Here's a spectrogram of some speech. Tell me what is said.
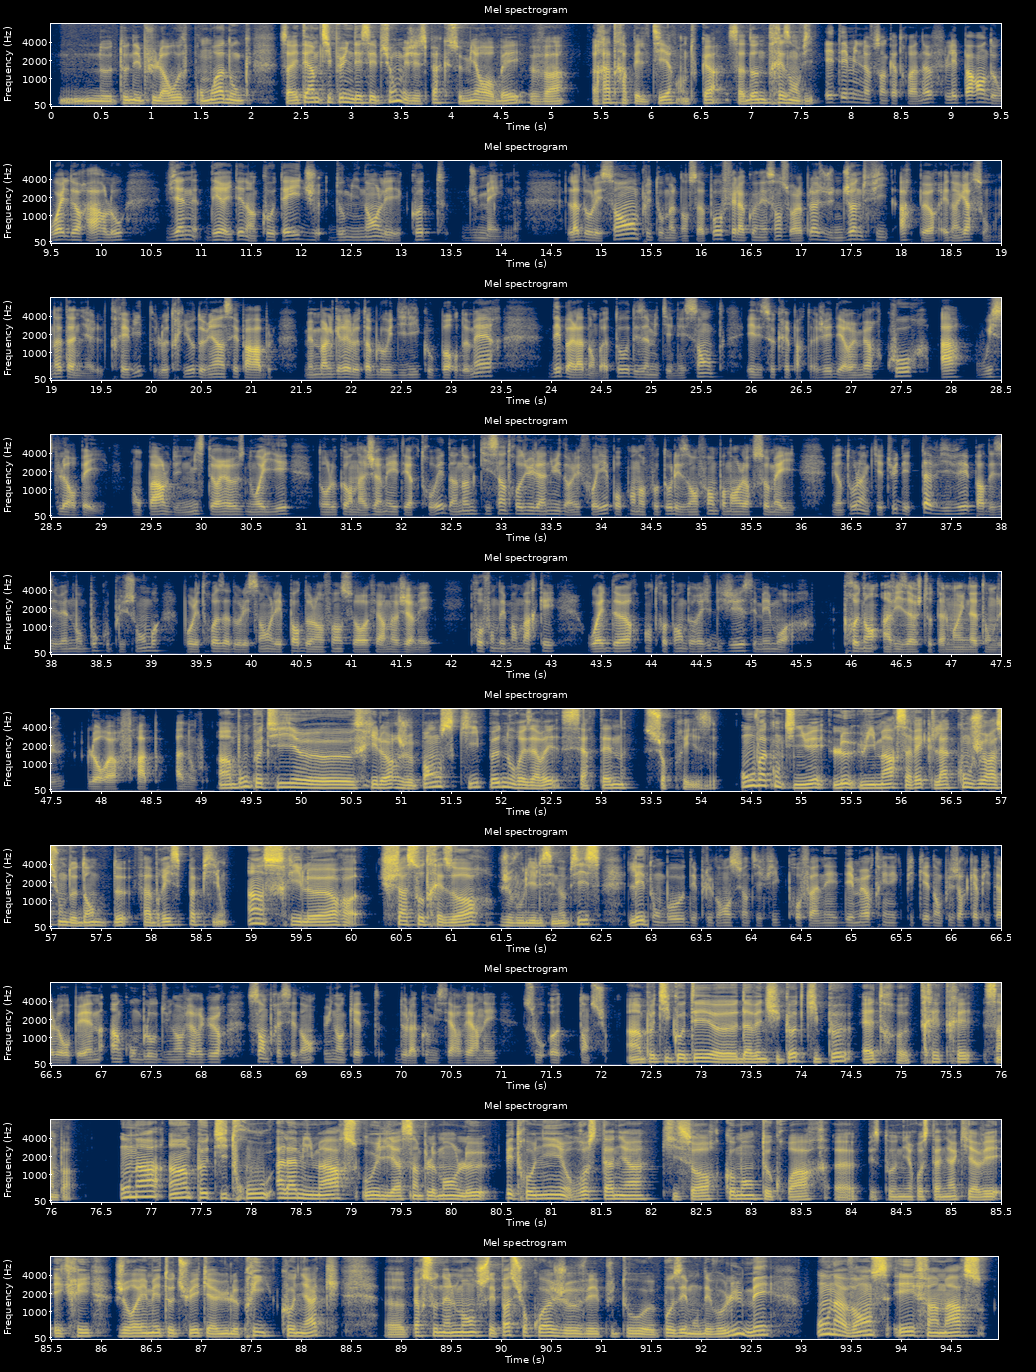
ne tenait plus la route pour moi. Donc, ça a été un petit peu une déception, mais j'espère que ce Mirror Bay va rattraper le tir. En tout cas, ça donne très envie. Été 1989, les parents de Wilder Harlow viennent d'hériter d'un cottage dominant les côtes du Maine. L'adolescent, plutôt mal dans sa peau, fait la connaissance sur la plage d'une jeune fille, Harper, et d'un garçon, Nathaniel. Très vite, le trio devient inséparable. Mais malgré le tableau idyllique au bord de mer, des balades en bateau, des amitiés naissantes et des secrets partagés, des rumeurs courent à Whistler Bay. On parle d'une mystérieuse noyée dont le corps n'a jamais été retrouvé, d'un homme qui s'introduit la nuit dans les foyers pour prendre en photo les enfants pendant leur sommeil. Bientôt, l'inquiétude est avivée par des événements beaucoup plus sombres. Pour les trois adolescents, les portes de l'enfance se referment à jamais profondément marqué, Wilder entreprend de rédiger ses mémoires. Prenant un visage totalement inattendu, l'horreur frappe à nouveau. Un bon petit euh, thriller, je pense, qui peut nous réserver certaines surprises. On va continuer le 8 mars avec La Conjuration de Dante de Fabrice Papillon. Un thriller chasse au trésor, je vous lis le synopsis, les tombeaux des plus grands scientifiques profanés, des meurtres inexpliqués dans plusieurs capitales européennes, un complot d'une envergure sans précédent, une enquête de la commissaire Vernet sous haute tension. Un petit côté euh, Code qui peut être très très sympa. On a un petit trou à la mi-mars où il y a simplement le Petroni Rostania qui sort. Comment te croire euh, Petroni Rostania qui avait écrit J'aurais aimé te tuer, qui a eu le prix Cognac. Euh, personnellement, je sais pas sur quoi je vais plutôt euh, poser mon dévolu, mais on avance et fin mars,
